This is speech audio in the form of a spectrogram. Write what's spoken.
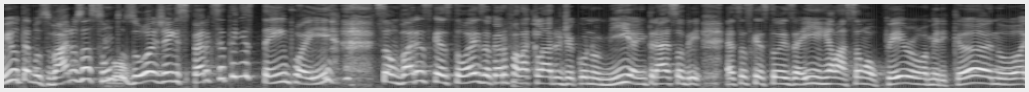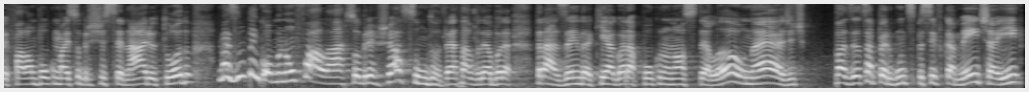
Will, temos vários assuntos hoje, hein? Espero que você tenha tempo aí. São várias questões. Eu quero falar, claro, de economia, entrar sobre essas questões aí em relação ao payroll americano e falar um pouco mais sobre este cenário todo. Mas não tem como não falar sobre este assunto. Até estava a Débora trazendo aqui agora há pouco no nosso telão, né? A gente fazer essa pergunta especificamente aí,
